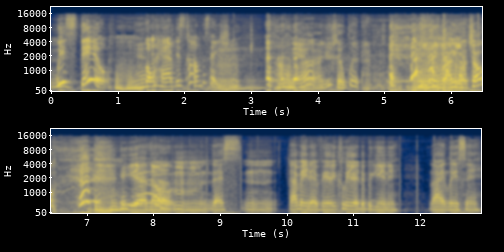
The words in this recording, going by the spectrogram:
We still mm-hmm. gonna have this conversation. Mm-hmm. yeah. And you said what? Thought you gonna choke? yeah, no. Mm-mm, that's mm-mm. I made that very clear at the beginning. Like, listen,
